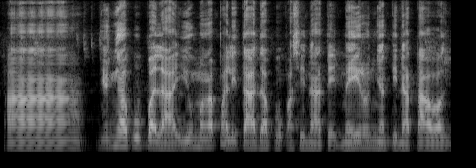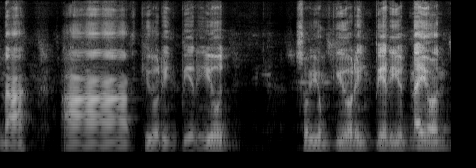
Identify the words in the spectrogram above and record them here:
Ah, yun nga po pala, yung mga palitada po kasi natin, mayroon niyang tinatawag na ah, curing period. So, yung curing period na yon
